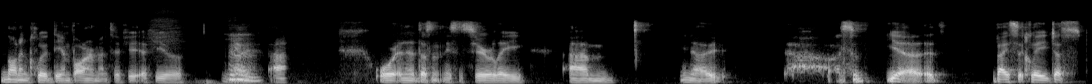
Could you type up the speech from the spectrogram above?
not include the environment if you if you you know, mm. uh, or and it doesn't necessarily, um, you know, so, yeah, it basically just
